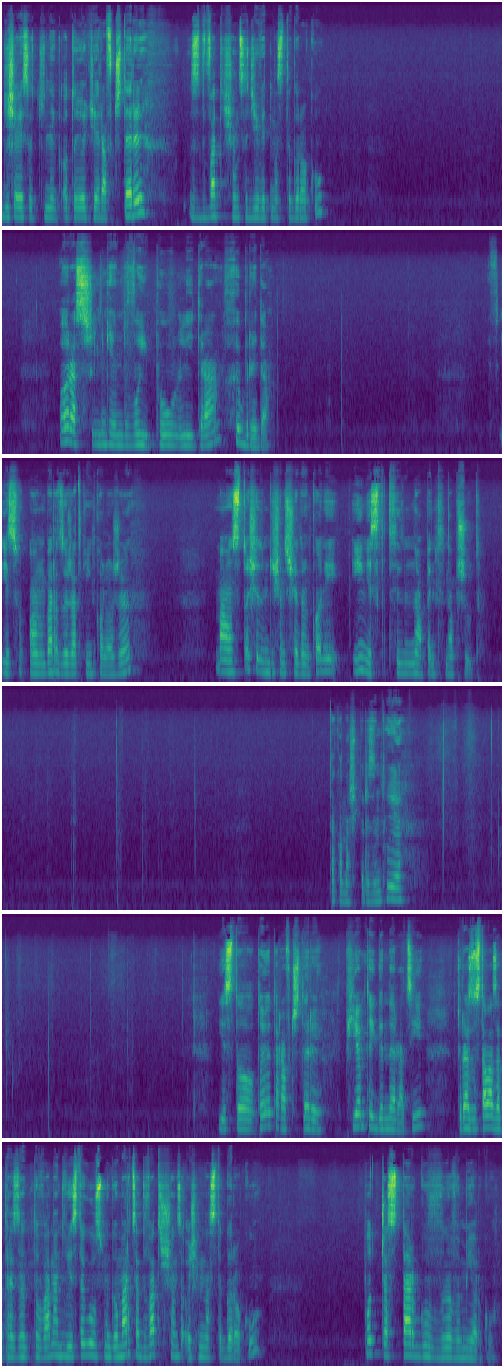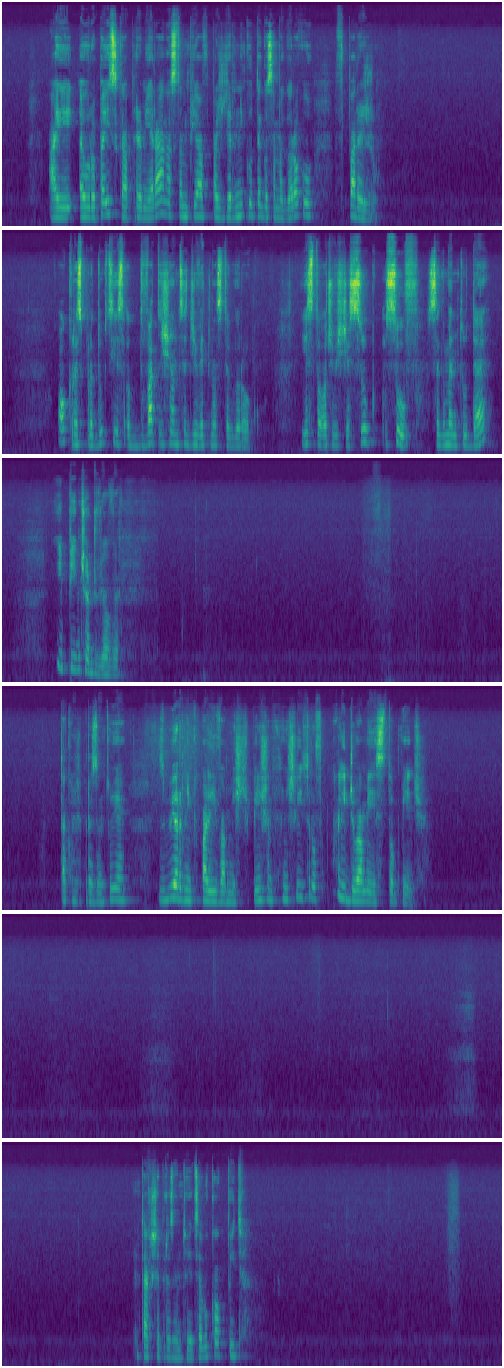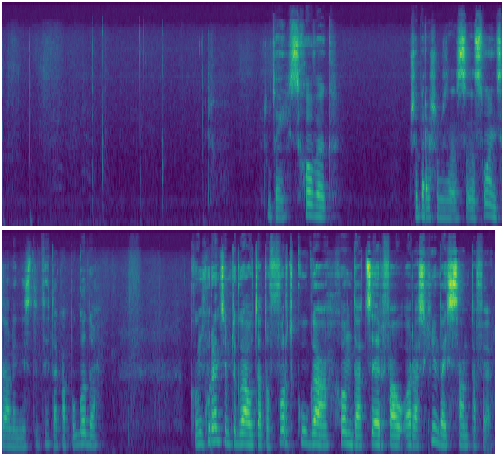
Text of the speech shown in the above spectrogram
Dzisiaj jest odcinek o Toyocie RAV4 z 2019 roku oraz silnikiem 2,5 litra hybryda. Jest on w bardzo rzadkim kolorze. Ma on 177 koni i niestety napęd naprzód. Tak ona się prezentuje. Jest to Toyota RAV4 piątej generacji, która została zaprezentowana 28 marca 2018 roku podczas targów w Nowym Jorku, a jej europejska premiera nastąpiła w październiku tego samego roku w Paryżu. Okres produkcji jest od 2019 roku. Jest to oczywiście su- SUV segmentu D i pięciodrzwiowy. Tak on się prezentuje. Zbiornik paliwa mieści 55 litrów, a liczba miejsc 105. Tak się prezentuje cały kokpit. Tutaj schowek. Przepraszam za, za słońce, ale niestety taka pogoda. Konkurencją tego auta to Ford Kuga, Honda CR-V oraz Hyundai Santa Fe.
